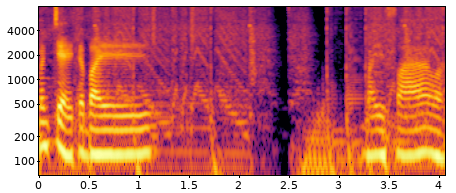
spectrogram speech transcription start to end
มันแจกแต่ใบ ใบฟ้าว่ะ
